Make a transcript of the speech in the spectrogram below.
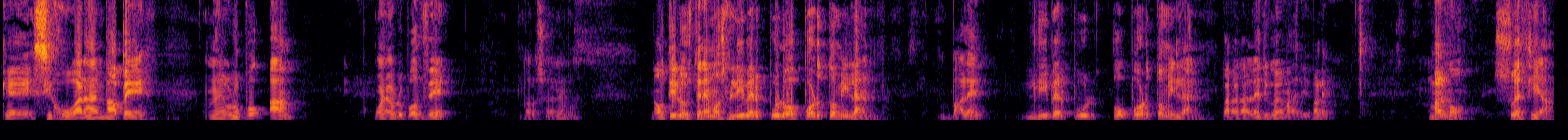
que si jugará Mbappé en el grupo A o en el grupo D. No lo sabemos. Nautilus, tenemos Liverpool o Porto Milán. ¿Vale? Liverpool o Porto Milán para el Atlético de Madrid, ¿vale? Malmo, Suecia.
